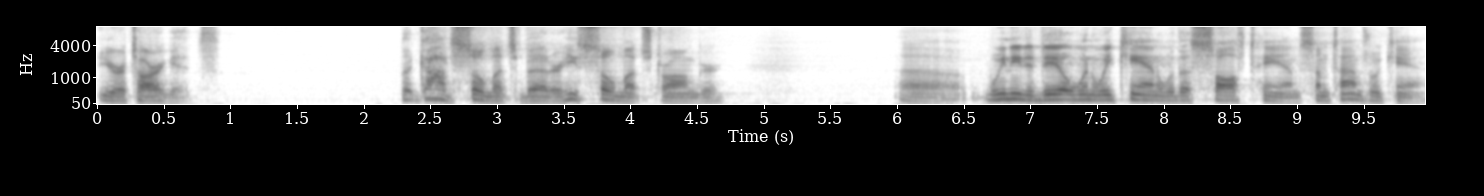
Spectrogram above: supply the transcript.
you're a target. But God's so much better. He's so much stronger. Uh, we need to deal when we can with a soft hand. Sometimes we can't.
